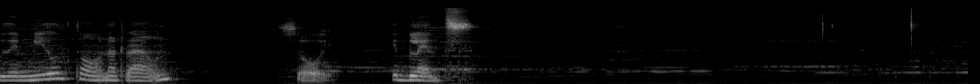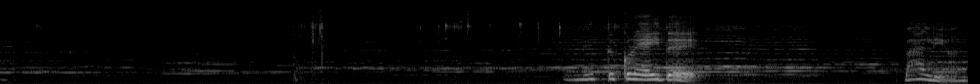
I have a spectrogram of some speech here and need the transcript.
Put a middle tone around so it blends. Need to create the volume.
